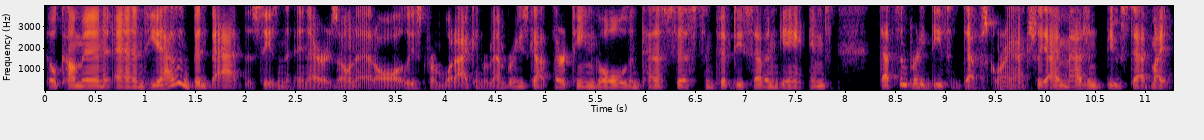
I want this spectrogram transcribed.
He'll come in and he hasn't been bad this season in Arizona at all, at least from what I can remember. He's got 13 goals and 10 assists in 57 games. That's some pretty decent depth scoring, actually. I imagine Bjugstad might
